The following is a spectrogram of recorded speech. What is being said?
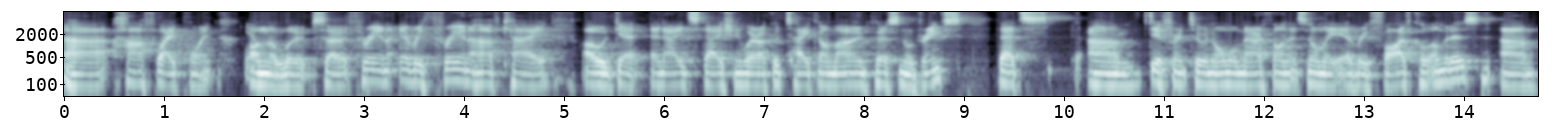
uh, halfway point yep. on the loop. So three and every three and a half k, I would get an aid station where I could take on my own personal drinks. That's um, different to a normal marathon. That's normally every five kilometers. Um,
